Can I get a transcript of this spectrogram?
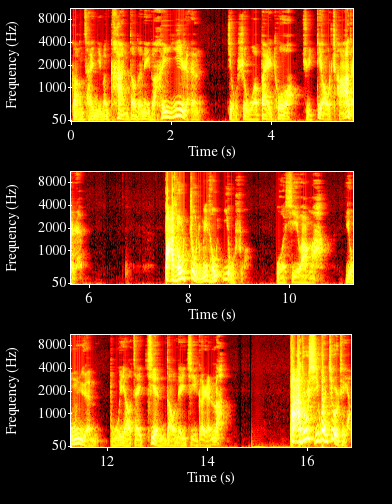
刚才你们看到的那个黑衣人，就是我拜托去调查的人。把头皱着眉头又说：“我希望啊，永远不要再见到那几个人了。”把头习惯就是这样，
